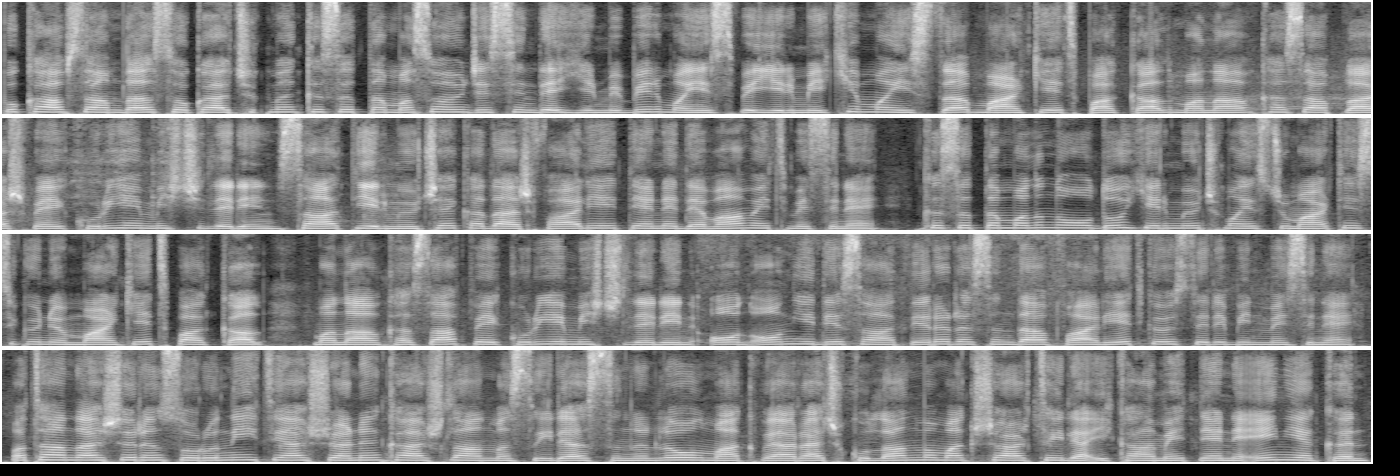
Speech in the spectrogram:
Bu kapsamda sokağa çıkma kısıtlaması öncesinde 21 Mayıs ve 22 Mayıs'ta market, bakkal, manav, kasaplar ve kuru yemişçilerin saat 23'e kadar faaliyetlerine devam etmesine, kısıtlamanın olduğu 23 Mayıs Cumartesi günü market, bakkal, manav, kasap ve kuru yemişçilerin 10-17 saatler arasında faaliyet gösterebilmesine, vatandaşların sorunlu ihtiyaçlarının karşılanmasıyla sınırlı olmak ve araç kullanmamak şartıyla ikametlerine en yakın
